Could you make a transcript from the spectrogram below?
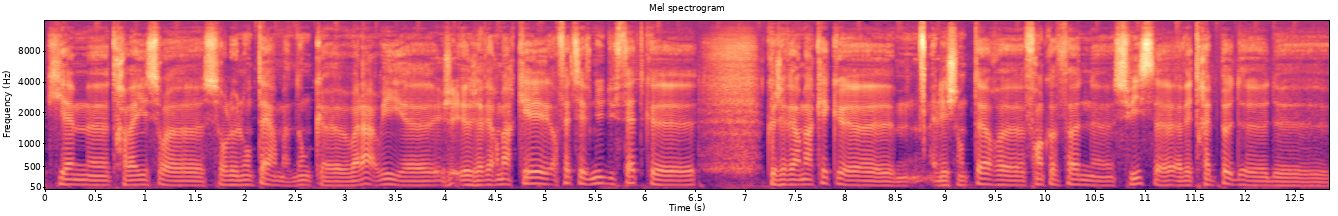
qui aime euh, travailler sur le, sur le long terme. Donc euh, voilà, oui, euh, j'avais remarqué. En fait, c'est venu du fait que que j'avais remarqué que les chanteurs francophones suisses avaient très peu de de,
